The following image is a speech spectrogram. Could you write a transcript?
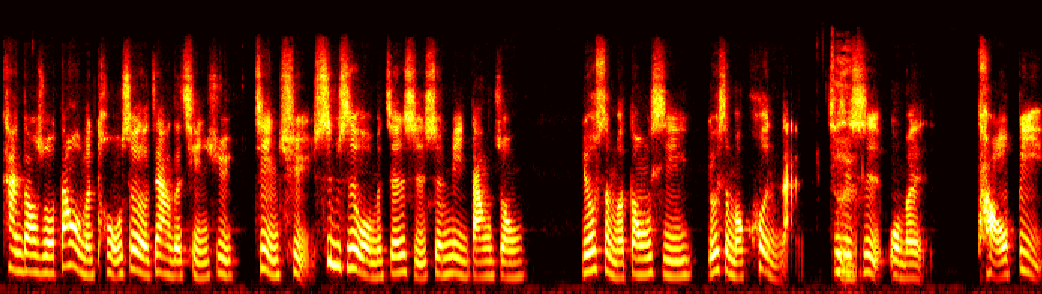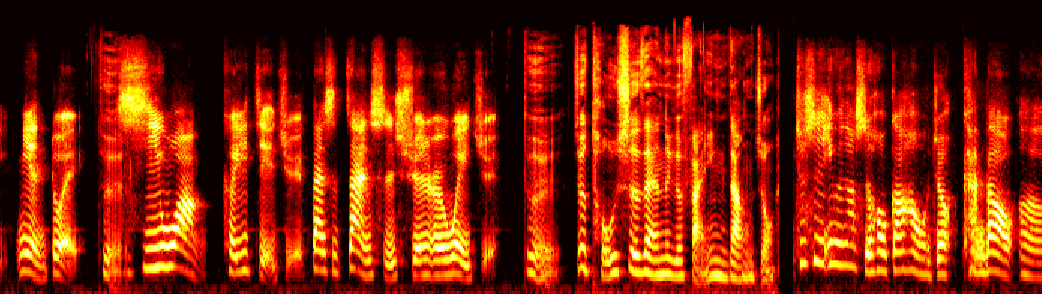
看到，说当我们投射了这样的情绪进去，是不是我们真实生命当中有什么东西，有什么困难？其实是我们逃避面对，对，希望可以解决，但是暂时悬而未决，对，就投射在那个反应当中。就是因为那时候刚好我就看到，呃，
